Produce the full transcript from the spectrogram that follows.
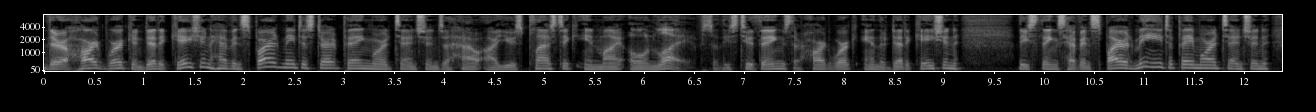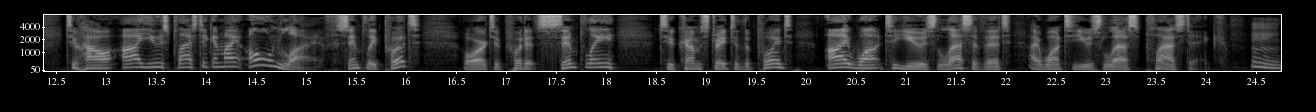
Their hard work and dedication have inspired me to start paying more attention to how I use plastic in my own life. So, these two things, their hard work and their dedication, these things have inspired me to pay more attention to how I use plastic in my own life. Simply put, or to put it simply, to come straight to the point, I want to use less of it. I want to use less plastic. 嗯，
